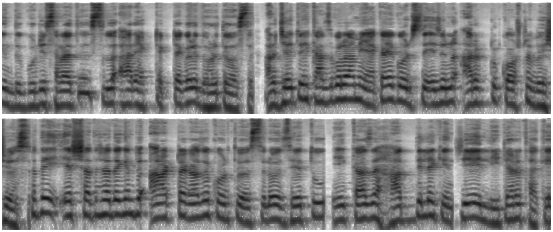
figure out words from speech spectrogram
কিন্তু গুটি ছাড়াতে হচ্ছিল আর একটা একটা করে ধরতে হচ্ছে। আর যেহেতু এই কাজগুলো আমি একাই করছি এই জন্য আর একটু কষ্ট বেশি হচ্ছে। সাথে এর সাথে সাথে কিন্তু আর একটা কাজও করতে হচ্ছিল, যেহেতু এই কাজে হাত দিলে কিন্তু যে লিটার থাকে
